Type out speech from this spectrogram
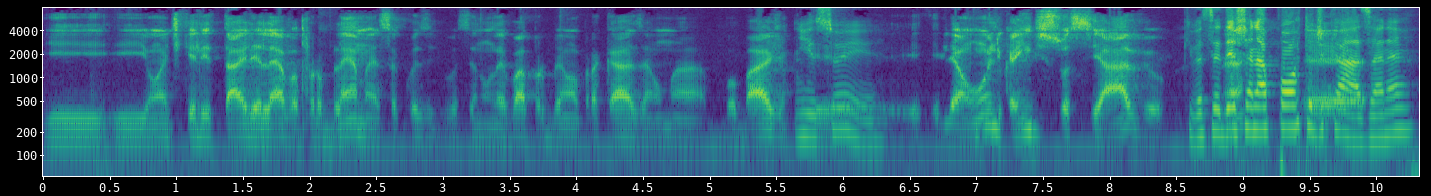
E, e onde que ele está, ele leva problema. Essa coisa de você não levar problema para casa é uma bobagem. Isso aí. Ele é único, é indissociável. Que você né? deixa na porta é, de casa, né?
